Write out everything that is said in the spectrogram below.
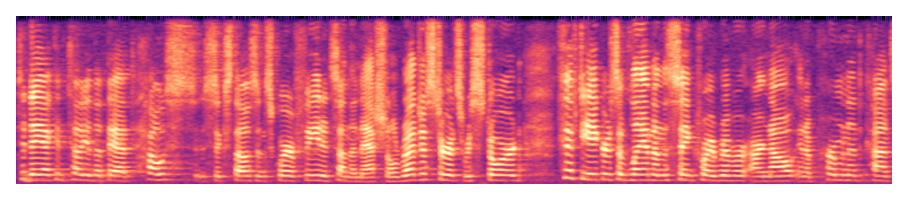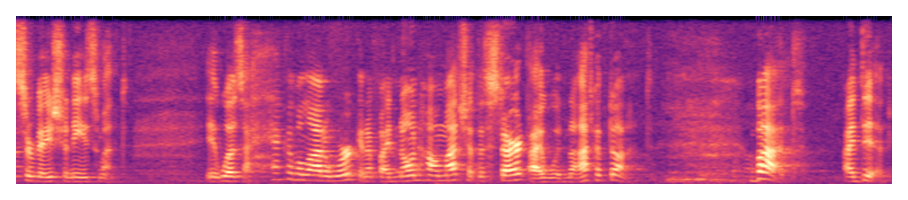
Today I can tell you that that house is 6,000 square feet. It's on the National Register. It's restored. 50 acres of land on the St. Croix River are now in a permanent conservation easement. It was a heck of a lot of work, and if I'd known how much at the start, I would not have done it. But I did.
